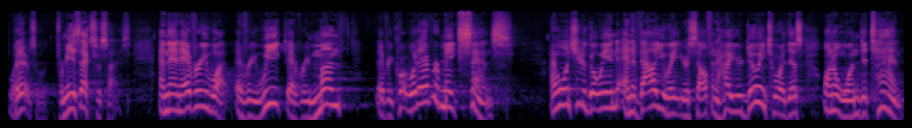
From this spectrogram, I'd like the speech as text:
Whatever. So for me, it's exercise. And then every what? Every week, every month, every quarter, whatever makes sense, I want you to go in and evaluate yourself and how you're doing toward this on a 1 to 10.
